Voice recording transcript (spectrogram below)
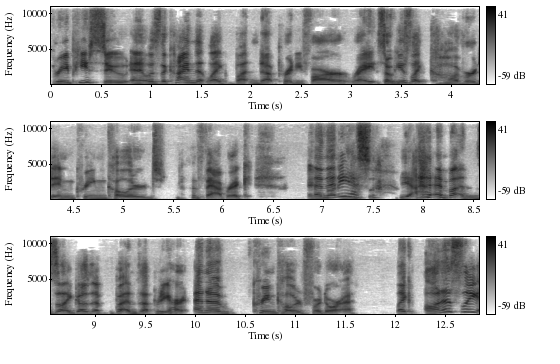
three piece suit and it was the kind that like buttoned up pretty far, right? So he's like covered in cream colored fabric. And then he has- Yeah, and buttons like goes up buttons up pretty hard and a cream colored fedora. Like honestly,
